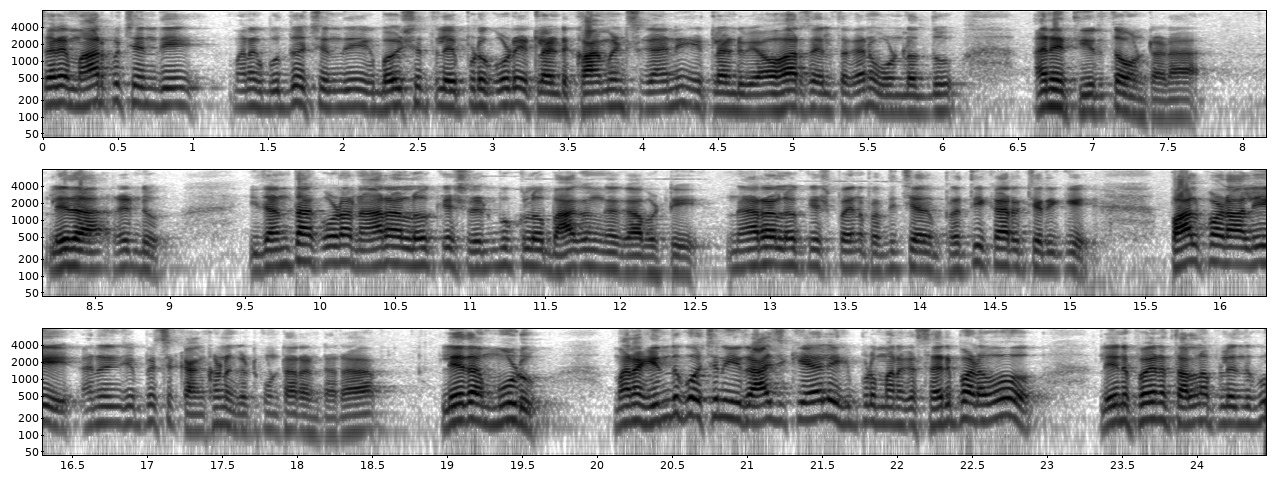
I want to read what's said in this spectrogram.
సరే మార్పు చెంది మనకు బుద్ధి వచ్చింది భవిష్యత్తులో ఎప్పుడు కూడా ఇట్లాంటి కామెంట్స్ కానీ ఇట్లాంటి వ్యవహార శైలితో కానీ ఉండొద్దు. అనే తీరుతో ఉంటాడా? లేదా రెండు ఇదంతా కూడా నారా లోకేష్ రెడ్ బుక్లో భాగంగా కాబట్టి నారా లోకేష్ పైన ప్రతి ప్రతీకార చర్యకి పాల్పడాలి అని చెప్పేసి కంకణం కట్టుకుంటారంటారా? లేదా మూడు మనకు ఎందుకు వచ్చిన ఈ రాజకీయాలు ఇప్పుడు మనకు సరిపడవు లేనిపోయిన తలనొప్పులు ఎందుకు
